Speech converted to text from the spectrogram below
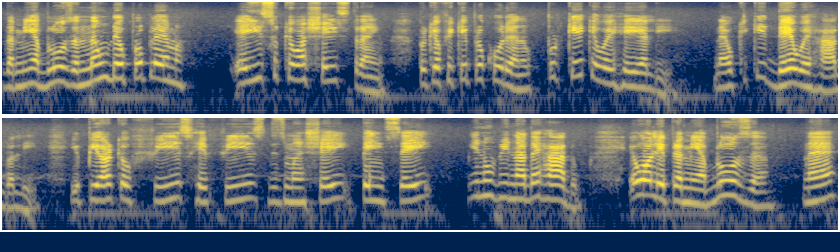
da minha blusa não deu problema. É isso que eu achei estranho, porque eu fiquei procurando por que que eu errei ali, né? O que que deu errado ali? E o pior que eu fiz, refiz, desmanchei, pensei e não vi nada errado. Eu olhei para minha blusa, né?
